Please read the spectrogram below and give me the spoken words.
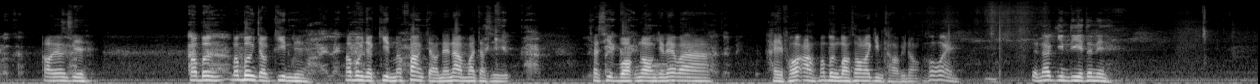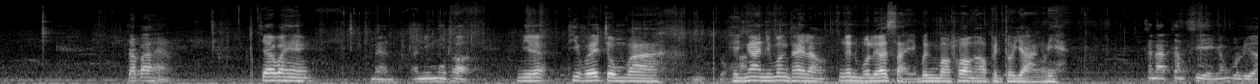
หรอกครับเอาจังสิมาเบิ่งมาเบิ่งเจ้ากินนี่มาเบิ่งเจ้ากินมาฟังเจ้าแนะนำว่าจะสิผักจะสิบอกน้องจะได้ว่าน่จะผิดกฎหมายให้พ่อเอามาเบิ่งเบาทองแล้วกินข้าวพี่น้องโอ้ยเดี๋ยวน่ากินดีตัวนี้จะป้าแห้งแจ่วบะแห้งแม่นอันนี้หมูทอดนี่แหละที่ผมได้จมว่าอืมเห็นงานอยู่เมืองไทยแล้วเงินบ่เหลือใส่เบิ่งเบาทองเอาเป็นตัวอย่างนี่ขนาดจังซี่ยังบ่เหลือ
